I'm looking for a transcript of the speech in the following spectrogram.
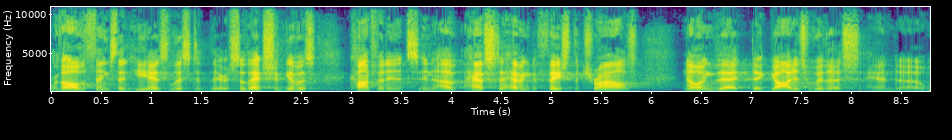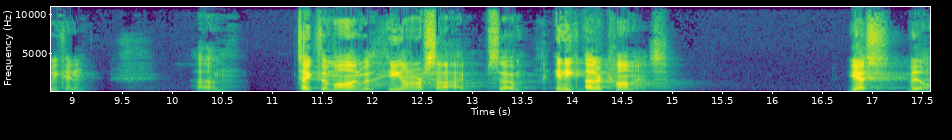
with all the things that he has listed there. So that should give us confidence in has to having to face the trials, knowing that, that God is with us and uh, we can um, take them on with He on our side. So, any other comments? Yes, Bill.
